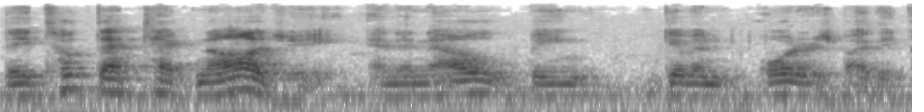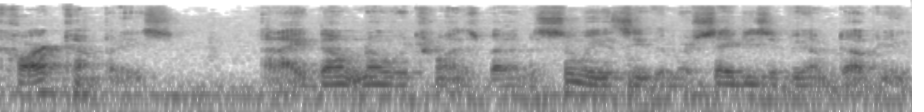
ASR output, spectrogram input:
They took that technology and they're now being given orders by the car companies, and I don't know which ones, but I'm assuming it's either Mercedes or BMW,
